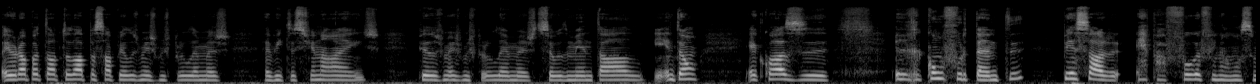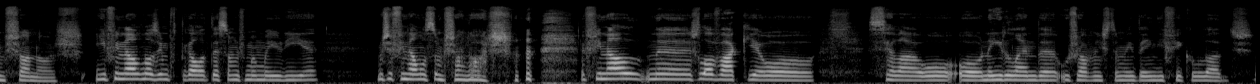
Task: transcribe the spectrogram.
a Europa está toda a passar pelos mesmos problemas habitacionais, pelos mesmos problemas de saúde mental. Então é quase reconfortante pensar, epá, fogo, afinal não somos só nós. E afinal nós em Portugal até somos uma maioria, mas afinal não somos só nós. afinal na Eslováquia ou sei lá, ou, ou, na Irlanda os jovens também têm dificuldades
